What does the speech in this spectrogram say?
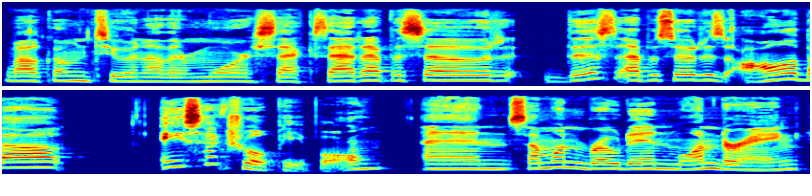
Welcome to another More Sex Ed episode. This episode is all about asexual people. And someone wrote in wondering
